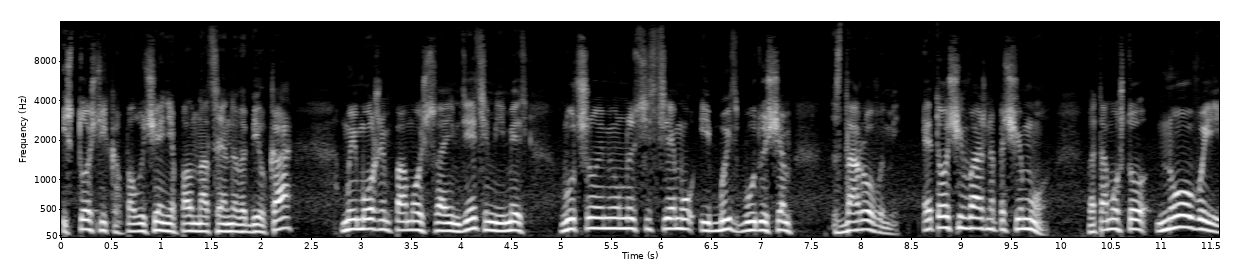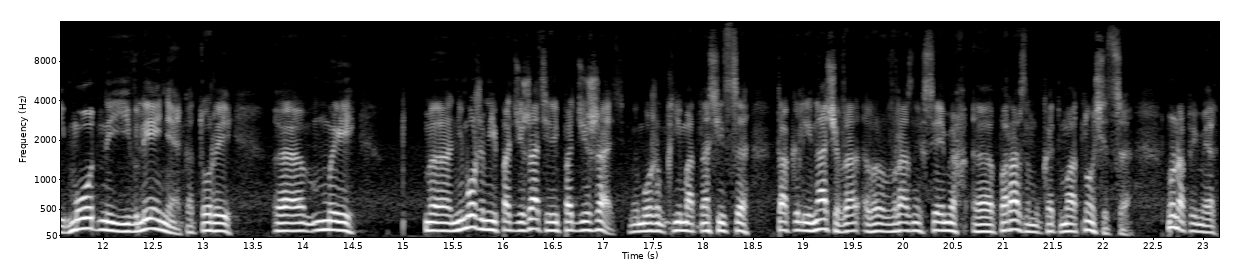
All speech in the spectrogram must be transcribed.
источниках получения полноценного белка, мы можем помочь своим детям иметь лучшую иммунную систему и быть в будущем здоровыми. Это очень важно. Почему? Потому что новые модные явления, которые э, мы э, не можем не поддержать или поддержать. Мы можем к ним относиться так или иначе, в, в разных семьях э, по-разному к этому относятся. Ну, например,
